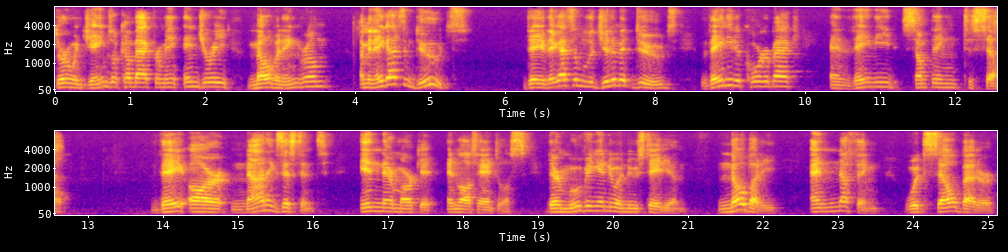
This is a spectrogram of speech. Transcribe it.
Derwin James will come back from injury, Melvin Ingram. I mean, they got some dudes, Dave. They got some legitimate dudes. They need a quarterback and they need something to sell. They are non existent in their market in Los Angeles. They're moving into a new stadium. Nobody and nothing would sell better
